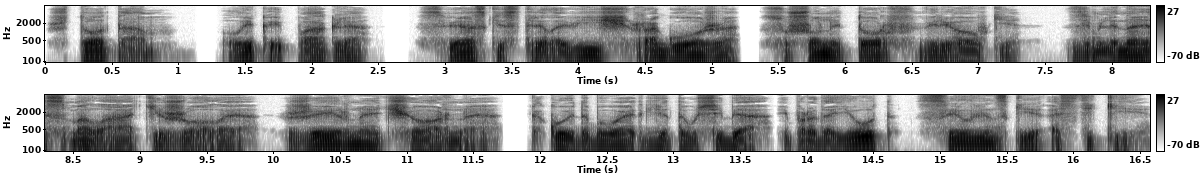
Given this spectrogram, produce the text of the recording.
Что там? Лыка и пакля, связки стреловищ, рогожа, сушеный торф, веревки, земляная смола тяжелая, жирная, черная, какую добывают где-то у себя и продают сылвинские остяки.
